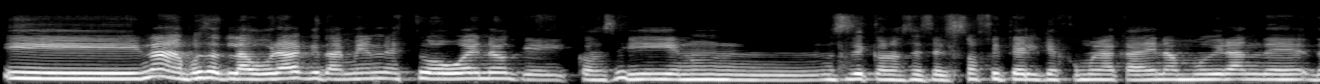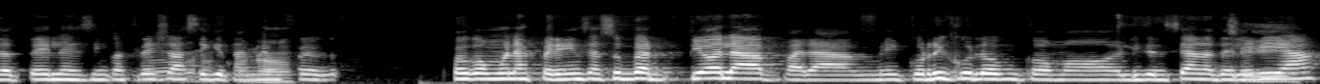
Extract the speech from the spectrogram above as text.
Y nada, me puse a laburar, que también estuvo bueno, que conseguí en un, no sé si conoces el Sofitel, que es como una cadena muy grande de hoteles de cinco estrellas, así que también fue, fue como una experiencia súper piola para mi currículum como licenciada en hotelería.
